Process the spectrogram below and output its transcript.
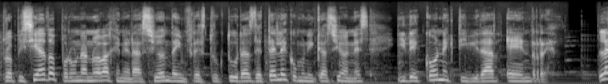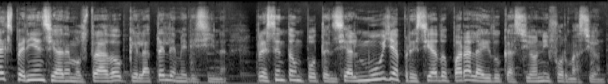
propiciado por una nueva generación de infraestructuras de telecomunicaciones y de conectividad en red. La experiencia ha demostrado que la telemedicina presenta un potencial muy apreciado para la educación y formación.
